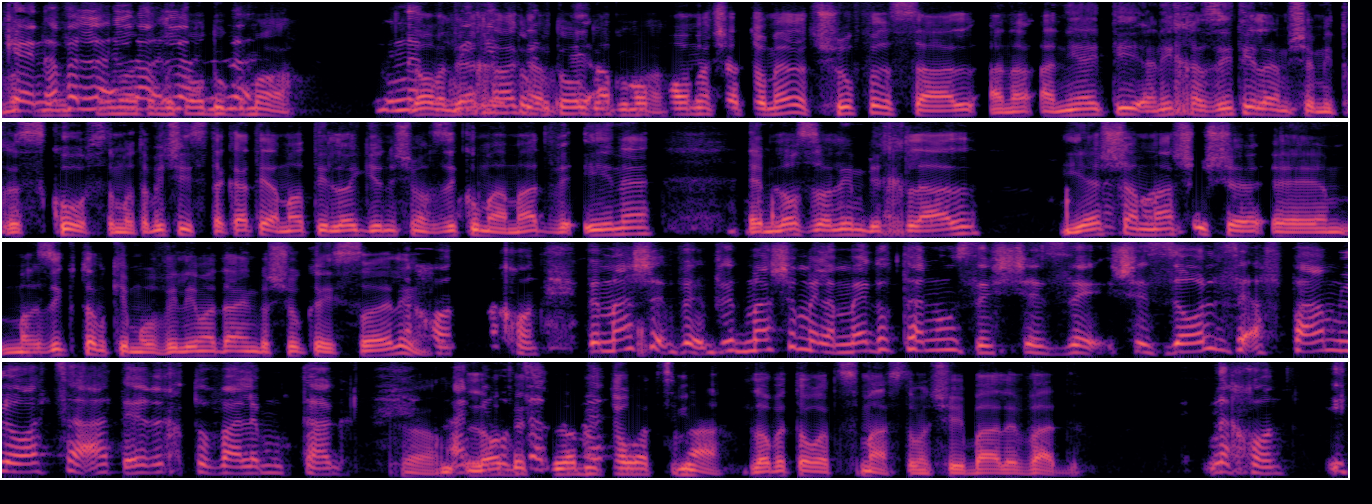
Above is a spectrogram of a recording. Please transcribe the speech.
כן, אנחנו אבל לא- לתת לא- בתור לא- דוגמה. לא, אבל דרך. אגב. אפרופו מה שאת אומרת, שופרסל, אני- אני הייתי, אני חזיתי להם שהם יתרסקו, זאת אומרת, תמיד שהסתכלתי אמרתי לא הגיוני שהם יחזיקו מעמד, והנה, הם לא זולים בכלל, יש שם נכון. משהו שמחזיק אותם כמובילים עדיין בשוק הישראלי. נכון, נכון. ומה, ש, ו, ומה שמלמד אותנו זה שזה, שזול זה אף פעם לא הצעת ערך טובה למותג. כן. לא, ב- לא בתור עצמה, לא בתור עצמה, זאת אומרת שהיא באה לבד. נכון. היא,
